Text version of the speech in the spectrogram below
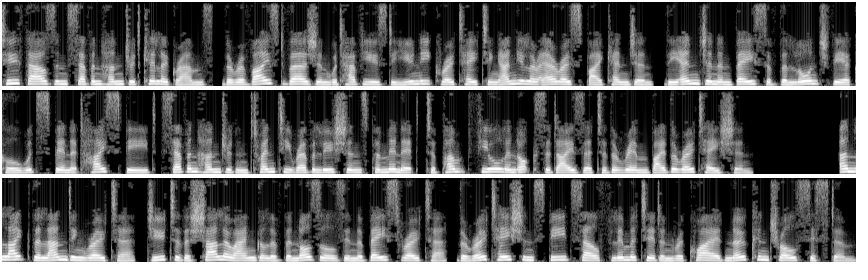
(2,700 kilograms). The revised version would have used a unique rotating annular aerospike engine. The engine and base of the launch vehicle would spin at high speed, 720 revolutions per minute, to pump fuel and oxidizer to the rim by the rotation. Unlike the landing rotor, due to the shallow angle of the nozzles in the base rotor, the rotation speed self-limited and required no control system.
